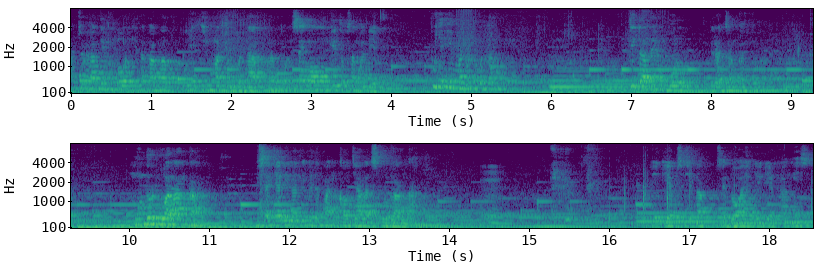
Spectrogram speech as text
Hancur hati membuat kita tambah punya iman yang benar terhadap Tuhan. Saya ngomong gitu sama dia, punya iman yang benar. Tidak ada yang buruk dirancangkan Tuhan. Mundur dua langkah, bisa jadi nanti ke depan kau jalan 10 langkah. Hmm. Dia diam sejenak, saya doain dia diam nangis,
